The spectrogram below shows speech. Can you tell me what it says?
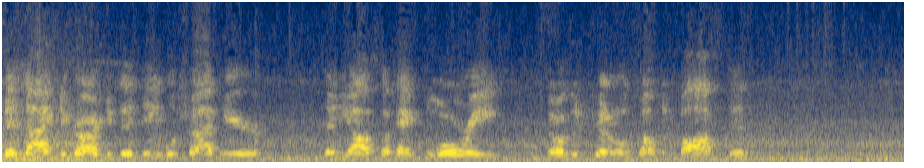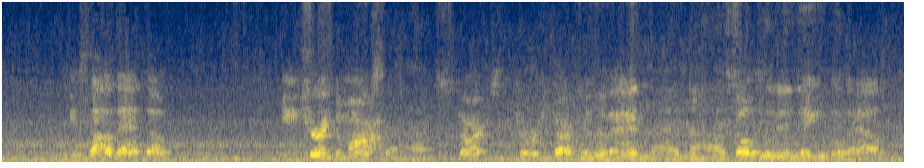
Midnight in the Garden of Good and Evil shot here. Then you also had Glory, Northern General's home in Boston. You saw that though. You it tomorrow. Starts tour starts with the midnight in the house Those of are good the and things evil. the house.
